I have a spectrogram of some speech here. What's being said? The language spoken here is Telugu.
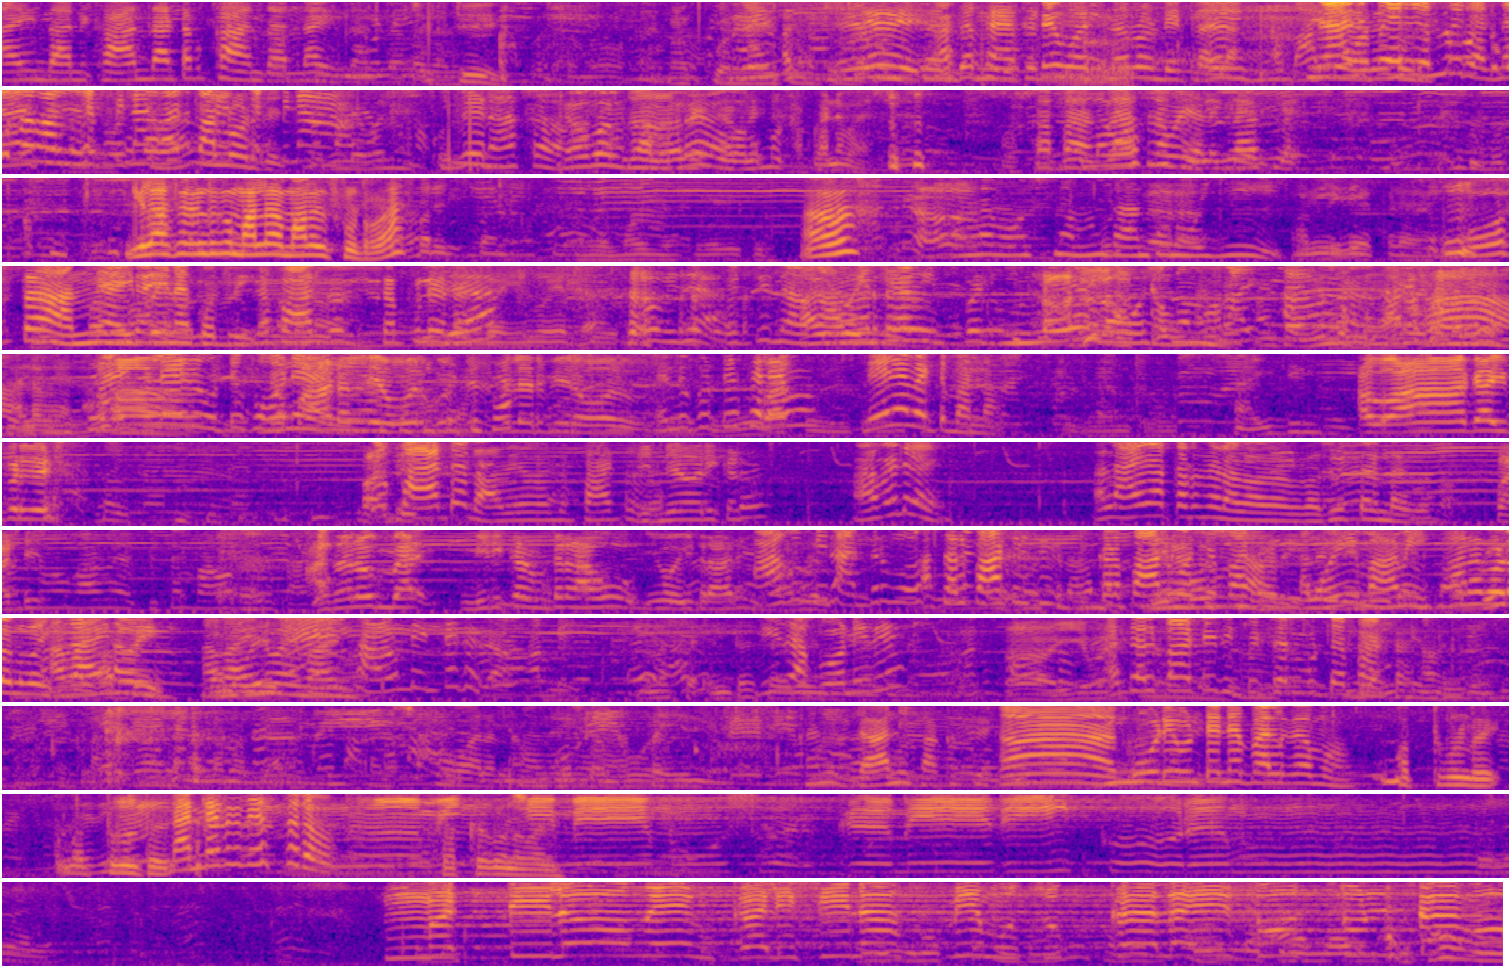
అయిందాన్ని కాందంటారు కాందన్న అయిందంటారు పెద్ద ప్యాకెటే వచ్చిన రెండు ఇట్లా. మళ్ళీ తెచ్చు ఇవేనా గ్లాసులో పోయాలి గ్లాసులో. గిలాస్ ఎందుకు మళ్ళీ మళ్ళీ తీసుకుంటారా? ఆ? పోస్తా అన్ని అయిపోయినా కొద్ది. చెప్పలేదు. లేదు ఉట్టి ఫోనే ఎందుకు గుర్తిస్తలేము? నేనే పెట్టమన్నా. ఆగా ఇప్పుడు. పాట రాదేమన్నా పాట ఆమెనే. అలా ఆయన అక్కడ ఉన్నాడు. చూస్తాండు. పట్టి అసలు మ- మీరు ఇక్కడ ఉంటారు రావు. ఇగో ఇటు రారు అసలు పాట ఇది. ఇక్కడ పాట పోసే పాట ఇది. పోయి మామి. మానగోడలు పోయి. ఆయన పోయి ఆయన పోయి మామి. సౌండ్ ఇంతే కదా అబ్బి. నీదా ఫోన్ ఇది? అసలు పాట ఇది పిట్టలు ముట్టే పాట. కానీ దాని పక్కకు ఆ, కూడి ఉంటేనే బలగము మొత్తం ఉంటుంది మొత్తం ఉంటుంది నన్ను ఎందుకు తీస్తున్నావు చక్కగా కలిసిన మేము చుక్కలై చూస్తుంటాము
